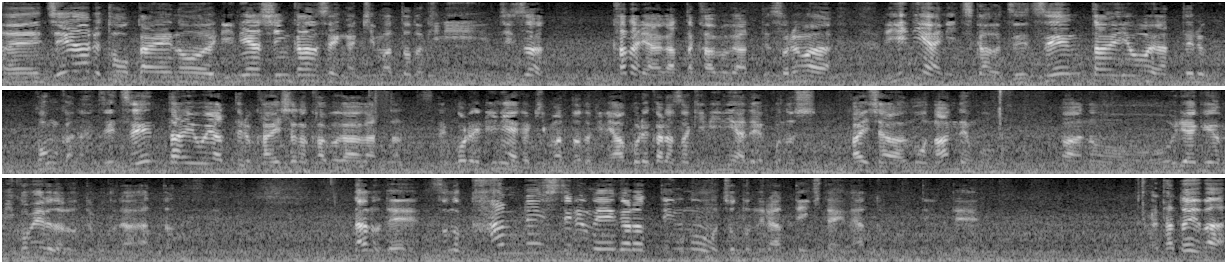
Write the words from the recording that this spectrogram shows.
えー、JR 東海のリニア新幹線が決まったときに実はかなり上がった株があってそれはリニアに使う絶縁体をやってるゴムかな？絶縁体をやってる会社の株が上がったんですね。これリニアが決まった時にあこれから先リニアでこの会社はもう何年も、あのー、売り上げが見込めるだろうってことで上がったんですね。なのでその関連してる銘柄っていうのをちょっと狙っていきたいなと思っていて。例えば、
